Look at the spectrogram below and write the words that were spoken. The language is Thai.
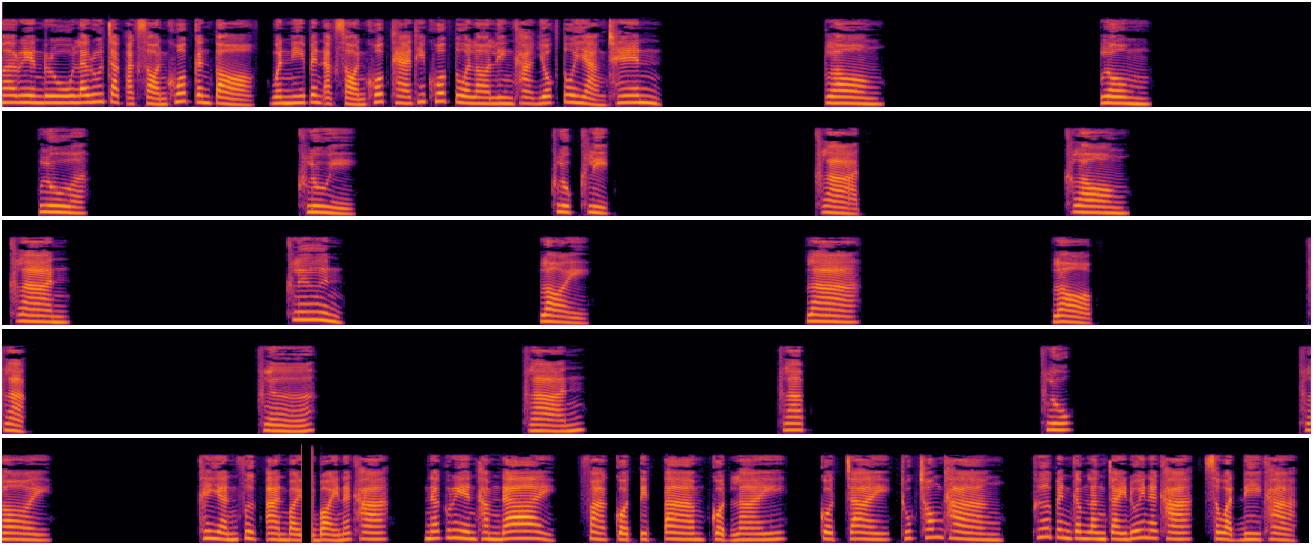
มาเรียนรู้และรู้จักอักษรควบกันต่อ วันนี้เป็นอักษรควบแท้ที่ควบตัวลอลิงค่ะ ยกตัวอย่างเช่น กลอง กลม กลัว คลุย คลุกคลิก คลาด คลอง คลาน คลื่น ปล่อย ลา หลอบผลัก เผลอ พลาน พลับ พลุก พลอย ขยันฝึกอ่านบ่อยๆนะคะ นักเรียนทำได้ ฝากกดติดตาม กดไลค์ กดใจทุกช่องทาง เพื่อเป็นกำลังใจด้วยนะคะ สวัสดีค่ะ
